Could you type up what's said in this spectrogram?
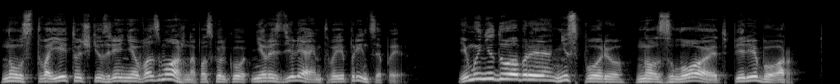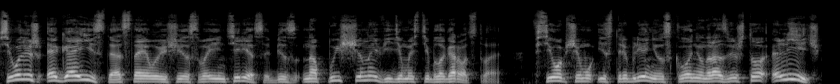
«Ну, с твоей точки зрения, возможно, поскольку не разделяем твои принципы. И мы не добрые, не спорю, но зло — это перебор. Всего лишь эгоисты, отстаивающие свои интересы, без напыщенной видимости благородства. Всеобщему истреблению склонен разве что Лич,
